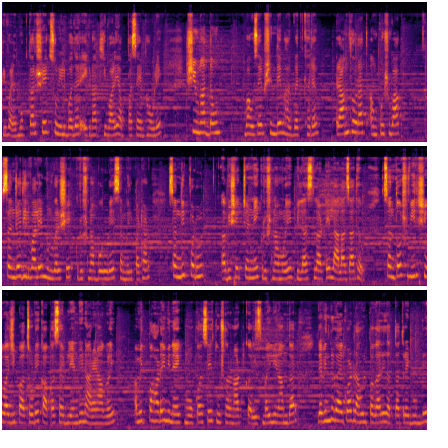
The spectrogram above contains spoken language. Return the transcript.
पिवळ मुक्तार शेख सुनील बदर एकनाथ हिवाळे अप्पासाहेब भावले शिवनाथ दौंड भाऊसाहेब शिंदे भागवत खरग राम थोरात अंकुश वाघ संजय दिलवाले मुनवर शेख कृष्णा बोरुडे समीर पठाण संदीप पडूळ अभिषेक चन्ने कृष्णामुळे विलास लाटे लाला जाधव संतोष वीर शिवाजी पाचोडे काकासाहेब लेंढे नारायण आगळे अमित पहाडे विनायक मोकासे तुषार नाटकर इस्माईल इनामदार रवींद्र गायकवाड राहुल पगारे दत्तात्रय भुमरे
